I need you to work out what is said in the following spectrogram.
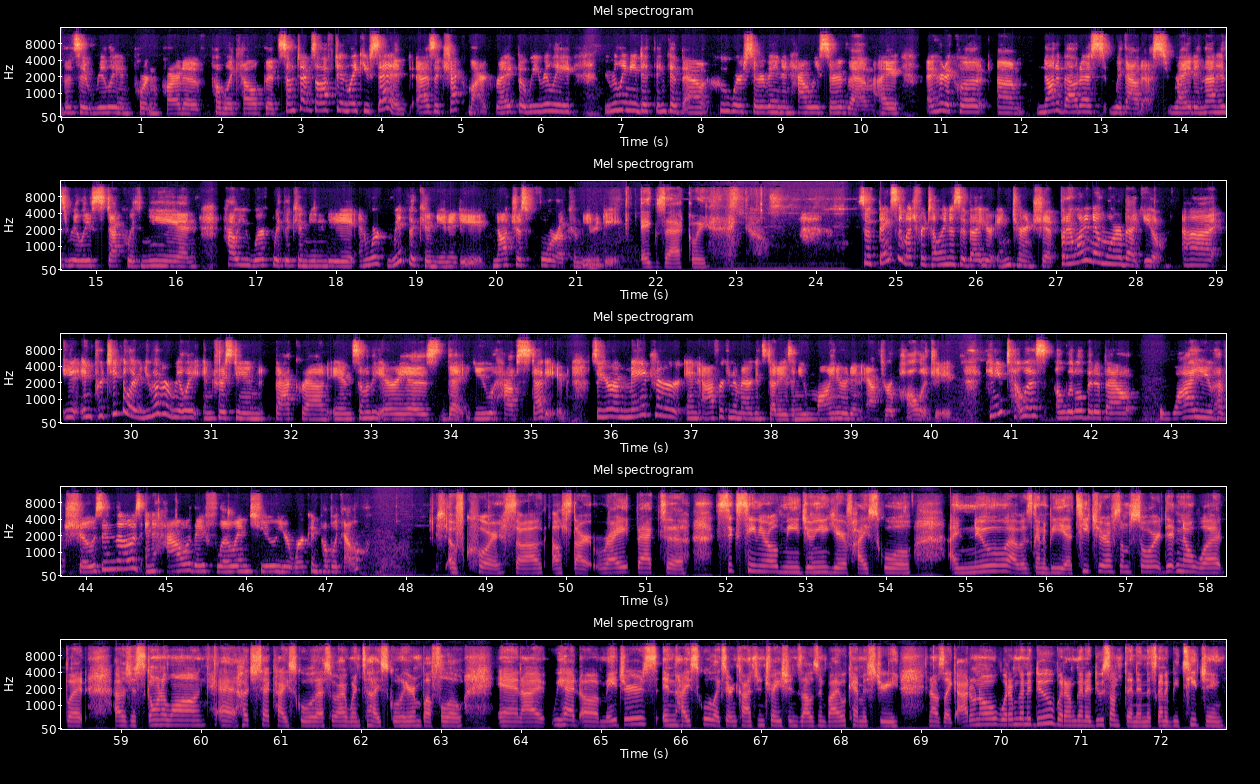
that's a really important part of public health that sometimes often, like you said, as a check mark, right? But we really we really need to think about who we're serving and how we serve them. I, I heard a quote, um, not about us without us, right? And that has really stuck with me and how you work with the community and work with the community, not just for a community. Exactly. So, thanks so much for telling us about your internship. But I want to know more about you. Uh, in particular, you have a really interesting background in some of the areas that you have studied. So, you're a major in African American studies and you minored in anthropology. Can you tell us a little bit about why you have chosen those and how they flow into your work in public health? Of course. So I'll, I'll start right back to 16 year old me, junior year of high school. I knew I was going to be a teacher of some sort, didn't know what, but I was just going along at Hutch Tech High School. That's where I went to high school here in Buffalo. And I we had uh, majors in high school, like certain concentrations. I was in biochemistry. And I was like, I don't know what I'm going to do, but I'm going to do something and it's going to be teaching.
